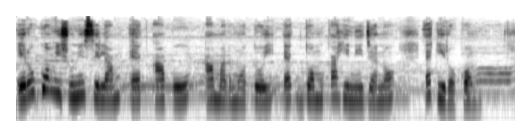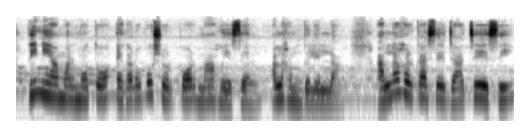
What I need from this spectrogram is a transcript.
এরকমই শুনেছিলাম এক আপু, আমার মতোই একদম কাহিনী যেন একই রকম। তিনি আমার মতো এগারো বছর পর মা হয়েছেন, আলহামদুলিল্লাহ। আল্লাহর কাছে যা চেয়েছি,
